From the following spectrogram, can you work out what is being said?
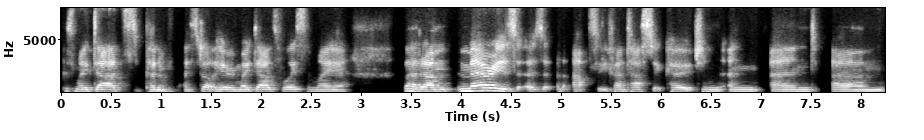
because my dad's kind of, I start hearing my dad's voice in my ear. But um, Mary is, is, an absolutely fantastic coach and, and, and um,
